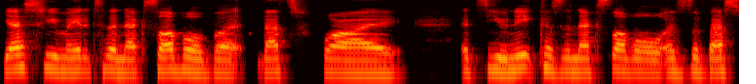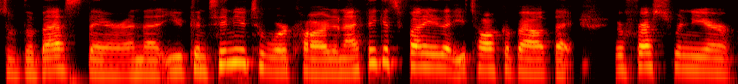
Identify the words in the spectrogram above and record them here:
yes, you made it to the next level, but that's why it's unique because the next level is the best of the best there and that you continue to work hard. And I think it's funny that you talk about that your freshman year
